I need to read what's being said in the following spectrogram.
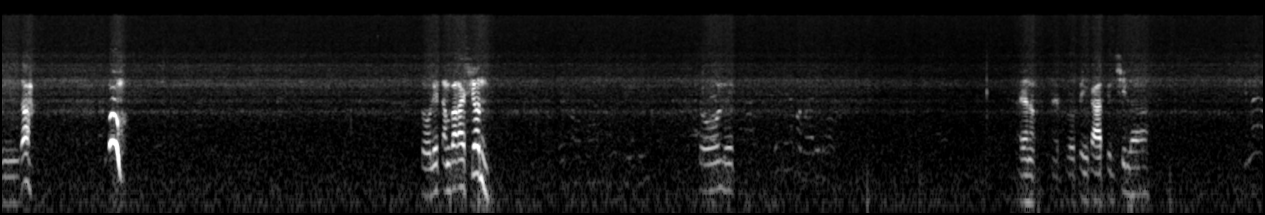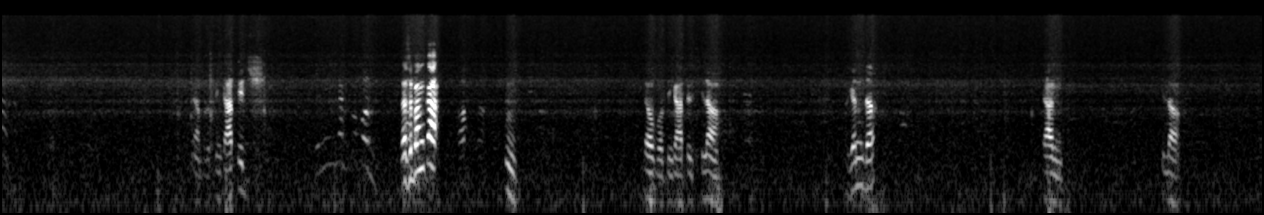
Ganda. Woo! Sulit ang bakasyon. Sulit. Ayan o, may floating cottage sila. Ayan, floating cottage. Nasa bangka. Hmm. Ayan, floating cottage sila. Maganda. Yan. Sila.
